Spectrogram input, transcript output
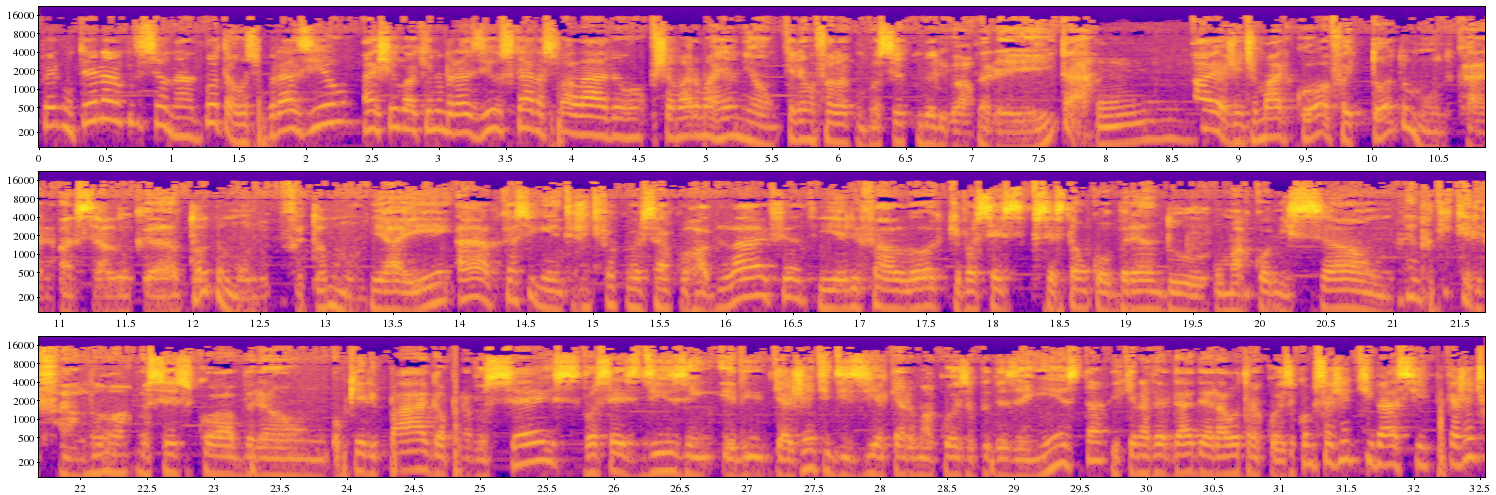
Perguntei, não, não aconteceu nada. Voltamos pro Brasil, aí chegou aqui no Brasil, os caras falaram, chamaram uma reunião, queremos falar com você, com o Dorival. Falei, eita. Hum. Aí a gente marcou, foi todo mundo, cara. Marcelo Campo, todo mundo, foi todo mundo. E aí, ah, porque é o seguinte, a gente foi conversar com o Rob Liefeld e ele falou que vocês, vocês estão cobrando uma comissão. Lembra o que, que ele falou? Vocês cobram o que ele paga para vocês, vocês dizem ele, que a gente dizia que era uma coisa pro desenhista e que na verdade era outra coisa. Como se a gente tivesse. Porque a gente,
